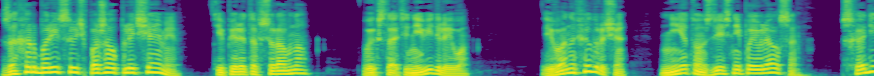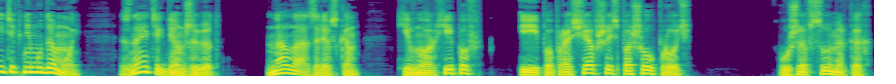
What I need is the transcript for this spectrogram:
Захар Борисович пожал плечами. Теперь это все равно. Вы, кстати, не видели его? Ивана Федоровича? Нет, он здесь не появлялся. Сходите к нему домой. Знаете, где он живет? На Лазаревском, кивнул Архипов и, попрощавшись, пошел прочь. Уже в сумерках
